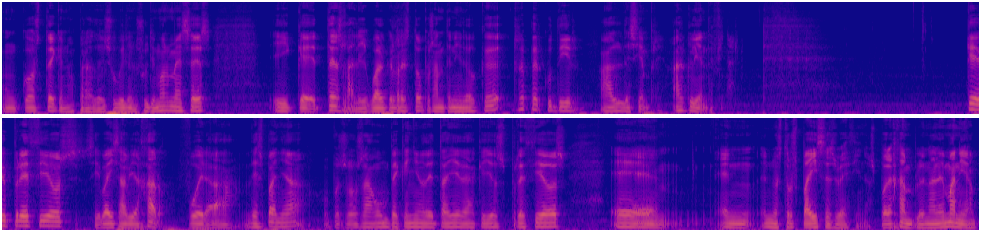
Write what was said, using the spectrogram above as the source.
un coste que no ha parado de subir en los últimos meses y que Tesla, al igual que el resto, pues han tenido que repercutir al de siempre, al cliente final. ¿Qué precios, si vais a viajar fuera de España? Pues os hago un pequeño detalle de aquellos precios eh, en, nuestros países vecinos. Por ejemplo, en Alemania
